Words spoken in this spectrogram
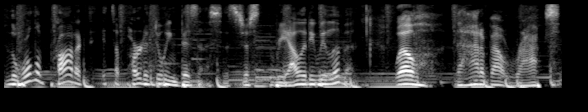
in the world of product, it's a part of doing business. It's just the reality we live in. Well, that about wraps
